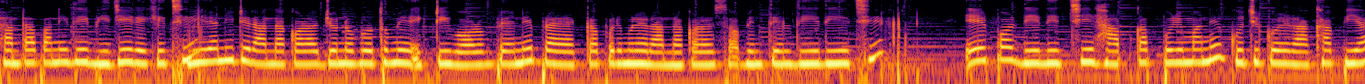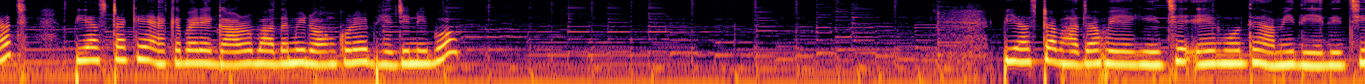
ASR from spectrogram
ঠান্ডা পানি দিয়ে ভিজিয়ে রেখেছি। বিরিয়ানিটি রান্না করার জন্য প্রথমে একটি গরম প্যানে প্রায় এক কাপ পরিমাণে রান্না করার সয়াবিন তেল দিয়ে দিয়েছি। এরপর দিয়ে দিচ্ছি হাফ কাপ পরিমাণে কুচি করে রাখা পেঁয়াজ। পেঁয়াজটাকে একেবারে গাঢ় বাদামি রং করে ভেজে নিব। পেঁয়াজটা ভাজা হয়ে গিয়েছে। এর মধ্যে আমি দিয়ে দিচ্ছি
